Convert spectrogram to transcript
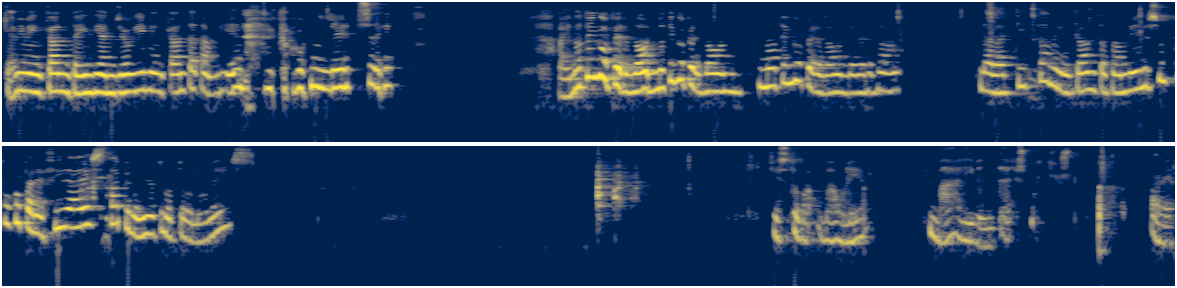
que a mí me encanta Indian Yogi, me encanta también con leche. Ay, no tengo perdón, no tengo perdón, no tengo perdón, de verdad. La latita me encanta también. Es un poco parecida a esta, pero de otro tono, ¿veis? que esto va, a oler, va a alimentar. Es, uy, Dios mío. A ver,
